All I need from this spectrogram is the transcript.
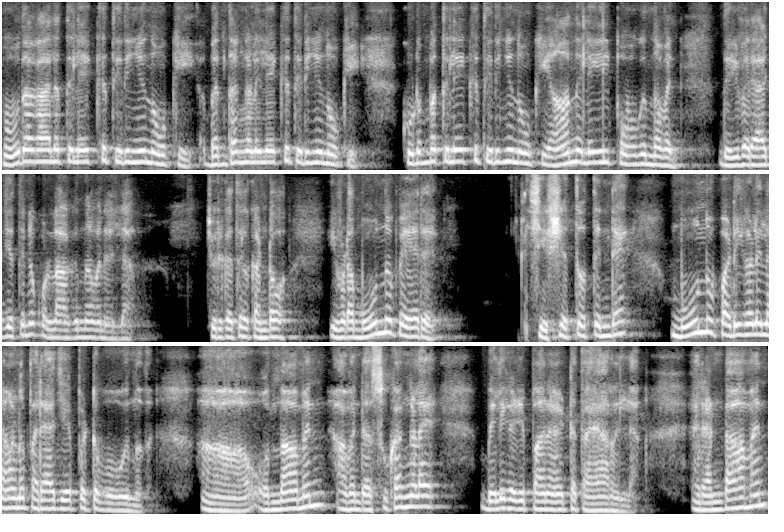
ഭൂതകാലത്തിലേക്ക് തിരിഞ്ഞു നോക്കി ബന്ധങ്ങളിലേക്ക് തിരിഞ്ഞു നോക്കി കുടുംബത്തിലേക്ക് തിരിഞ്ഞു നോക്കി ആ നിലയിൽ പോകുന്നവൻ ദൈവരാജ്യത്തിന് കൊള്ളാകുന്നവനല്ല. ചുരുക്കത്തിൽ കണ്ടോ ഇവിടെ മൂന്ന് പേര് ശിഷ്യത്വത്തിന്റെ മൂന്ന് പടികളിലാണ് പരാജയപ്പെട്ടു പോകുന്നത്. ഒന്നാമൻ അവന്റെ സുഖങ്ങളെ ബലി കഴിപ്പാനായിട്ട് തയ്യാറില്ല. രണ്ടാമൻ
